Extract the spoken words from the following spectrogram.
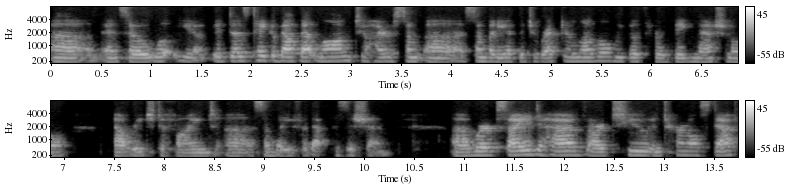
Um, and so, well, you know, it does take about that long to hire some, uh, somebody at the director level. We go through a big national outreach to find, uh, somebody for that position. Uh, we're excited to have our two internal staff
